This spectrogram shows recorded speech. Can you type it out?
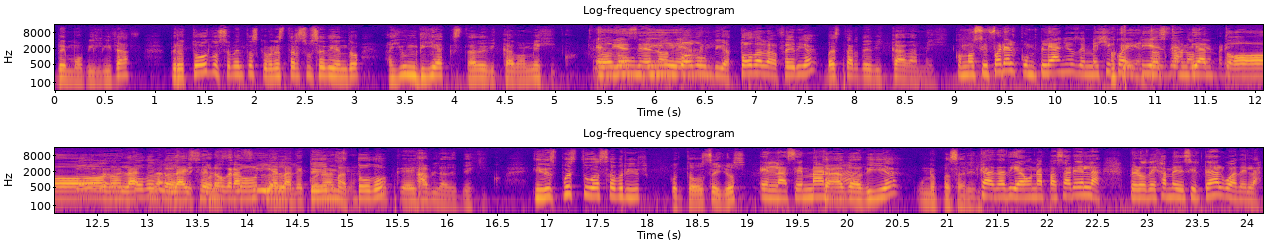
de movilidad. Pero todos los eventos que van a estar sucediendo, hay un día que está dedicado a México. El todo 10 un de día, noviembre. todo un día, toda la feria va a estar dedicada a México. Como si fuera el cumpleaños de México Ok, el 10 entonces de cambian noviembre. todo, Toda la, toda la- la decoración, escenografía, la, decoración. tema, todo habla de México. Y después tú vas a abrir con todos ellos En la semana. cada día una pasarela. cada día una pasarela. Pero déjame decirte algo, Adela.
